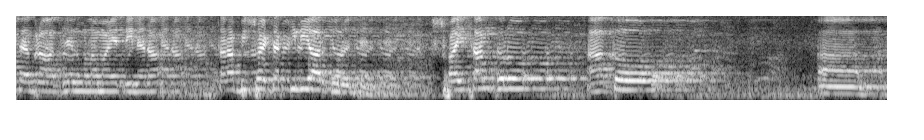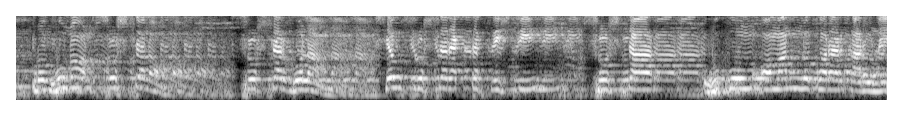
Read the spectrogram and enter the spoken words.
সাহেবরা আছেন, ওলামায়ে দিনেরা, তারা বিষয়টা ক্লিয়ার করেছেন। শয়তান কোনো তো প্রভু নন, স্রষ্টা নন। স্রষ্টার গোলাম। সেও স্রষ্টার একটা সৃষ্টি। স্রষ্টার হুকুম অমান্য করার কারণে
